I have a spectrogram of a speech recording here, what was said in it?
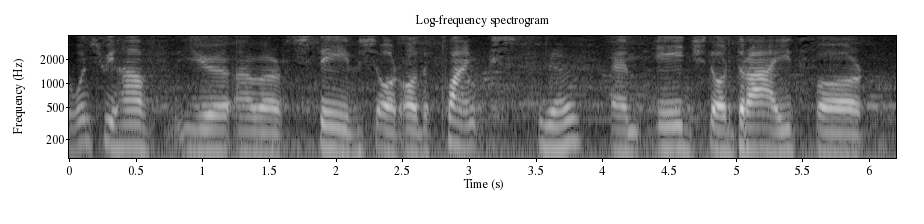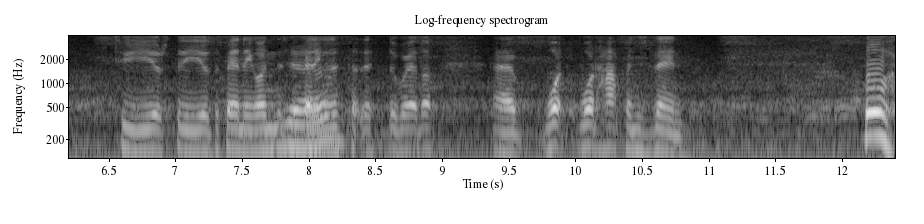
once we have your, our staves or, or the planks Yeah. um, aged or dried for two years, three years, depending on depending on the, the, the weather, uh, what what happens then? Oh,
